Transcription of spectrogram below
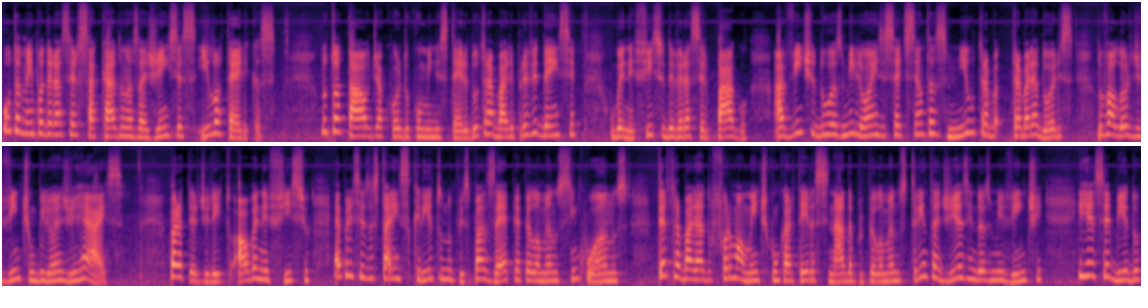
ou também poderá ser sacado nas agências e lotéricas. No total, de acordo com o Ministério do Trabalho e Previdência, o benefício deverá ser pago a 22 milhões e 700 mil traba- trabalhadores, no valor de 21 bilhões de reais. Para ter direito ao benefício, é preciso estar inscrito no PIS/PASEP há pelo menos 5 anos, ter trabalhado formalmente com carteira assinada por pelo menos 30 dias em 2020 e recebido,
